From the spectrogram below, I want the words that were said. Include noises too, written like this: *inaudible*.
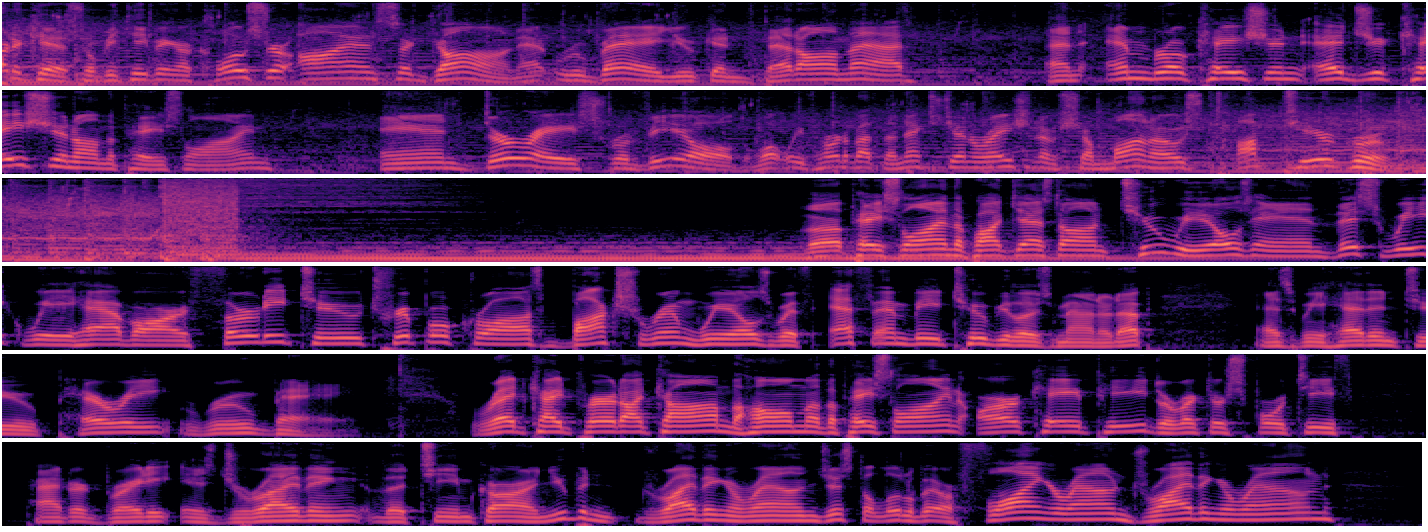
Spartacus will be keeping a closer eye on Sagan at Roubaix. You can bet on that. An embrocation education on the pace line. And Dura-Ace revealed what we've heard about the next generation of Shimano's top tier group. The Pace Line, the podcast on two wheels, and this week we have our 32 Triple Cross box rim wheels with FMB tubulars mounted up as we head into Paris Roubaix. RedKitePrayer.com, the home of the pace line, RKP, Director Sportif Patrick Brady is driving the team car, and you've been driving around just a little bit, or flying around, driving around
